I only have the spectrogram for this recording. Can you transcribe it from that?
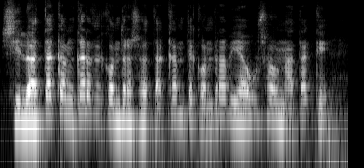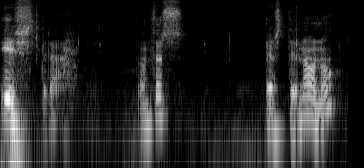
Si lo atacan, carga contra su atacante con rabia, usa un ataque extra. Entonces, este no, ¿no?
